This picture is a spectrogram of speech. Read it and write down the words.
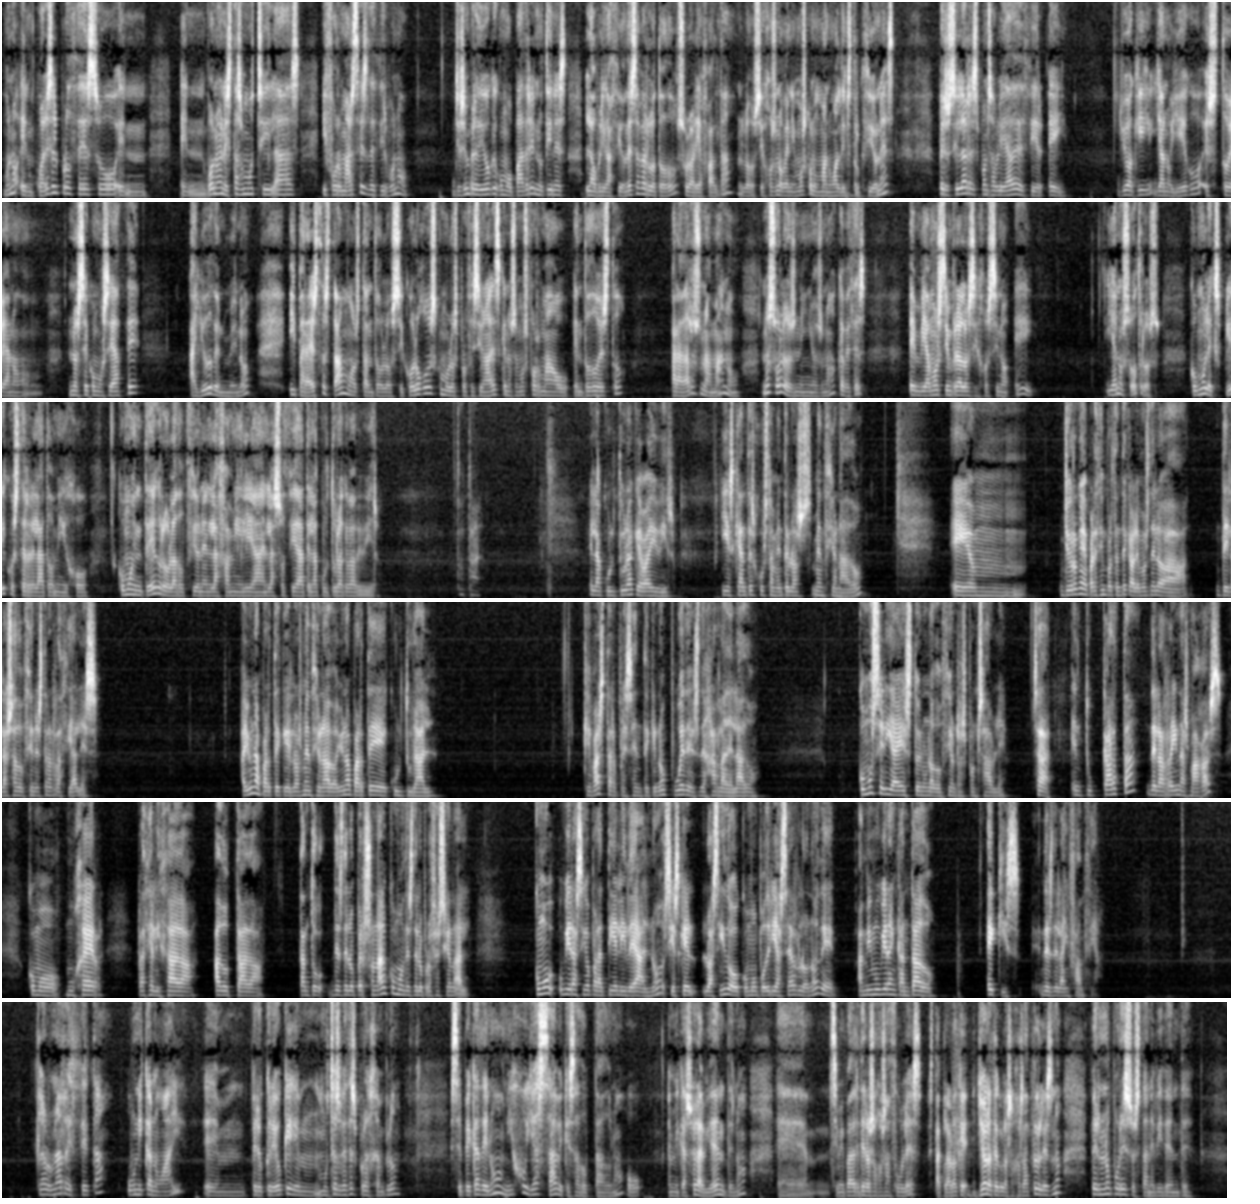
bueno, en cuál es el proceso, en, en, bueno, en estas mochilas y formarse es decir, bueno, yo siempre digo que como padre no tienes la obligación de saberlo todo, solo haría falta. Los hijos no venimos con un manual de instrucciones, pero sí la responsabilidad de decir, hey, yo aquí ya no llego, esto ya no, no sé cómo se hace, ayúdenme, ¿no? Y para esto estamos, tanto los psicólogos como los profesionales que nos hemos formado en todo esto, para daros una mano. No solo los niños, ¿no? Que a veces enviamos siempre a los hijos, sino, hey, y a nosotros. ¿Cómo le explico este relato a mi hijo? ¿Cómo integro la adopción en la familia, en la sociedad, en la cultura que va a vivir? Total. En la cultura que va a vivir. Y es que antes justamente lo has mencionado. Em, yo creo que me parece importante que hablemos de, la, de las adopciones transraciales. Hay una parte que lo has mencionado, hay una parte cultural que va a estar presente, que no puedes dejarla de lado. ¿Cómo sería esto en una adopción responsable? O sea, en tu carta de las reinas magas, como mujer racializada, adoptada, tanto desde lo personal como desde lo profesional, ¿cómo hubiera sido para ti el ideal, no? Si es que lo ha sido o cómo podría serlo, ¿no? De a mí me hubiera encantado X desde la infancia. Claro, una receta única no hay, em, pero creo que muchas veces, por ejemplo, se peca de, no, mi hijo ya sabe que es adoptado, ¿no? O en mi caso era evidente, ¿no? Em, si mi padre tiene los ojos azules, está claro que yo no tengo los ojos azules, ¿no? Pero no por eso es tan evidente,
